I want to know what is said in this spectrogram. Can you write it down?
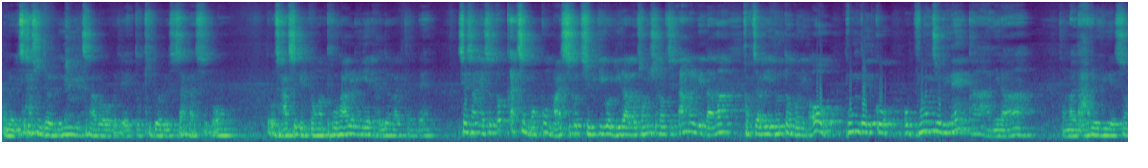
오늘 이 사순절 2일차로 이제 또 기도를 시작하시고 또 40일 동안 부활을 위해 달려갈 텐데 세상에서 똑같이 먹고 마시고 즐기고 일하고 정신없이 땀 흘리다가 갑자기 눈 떠보니까 어, 봄 됐고 어, 부활절이네?가 아니라 정말 나를 위해서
